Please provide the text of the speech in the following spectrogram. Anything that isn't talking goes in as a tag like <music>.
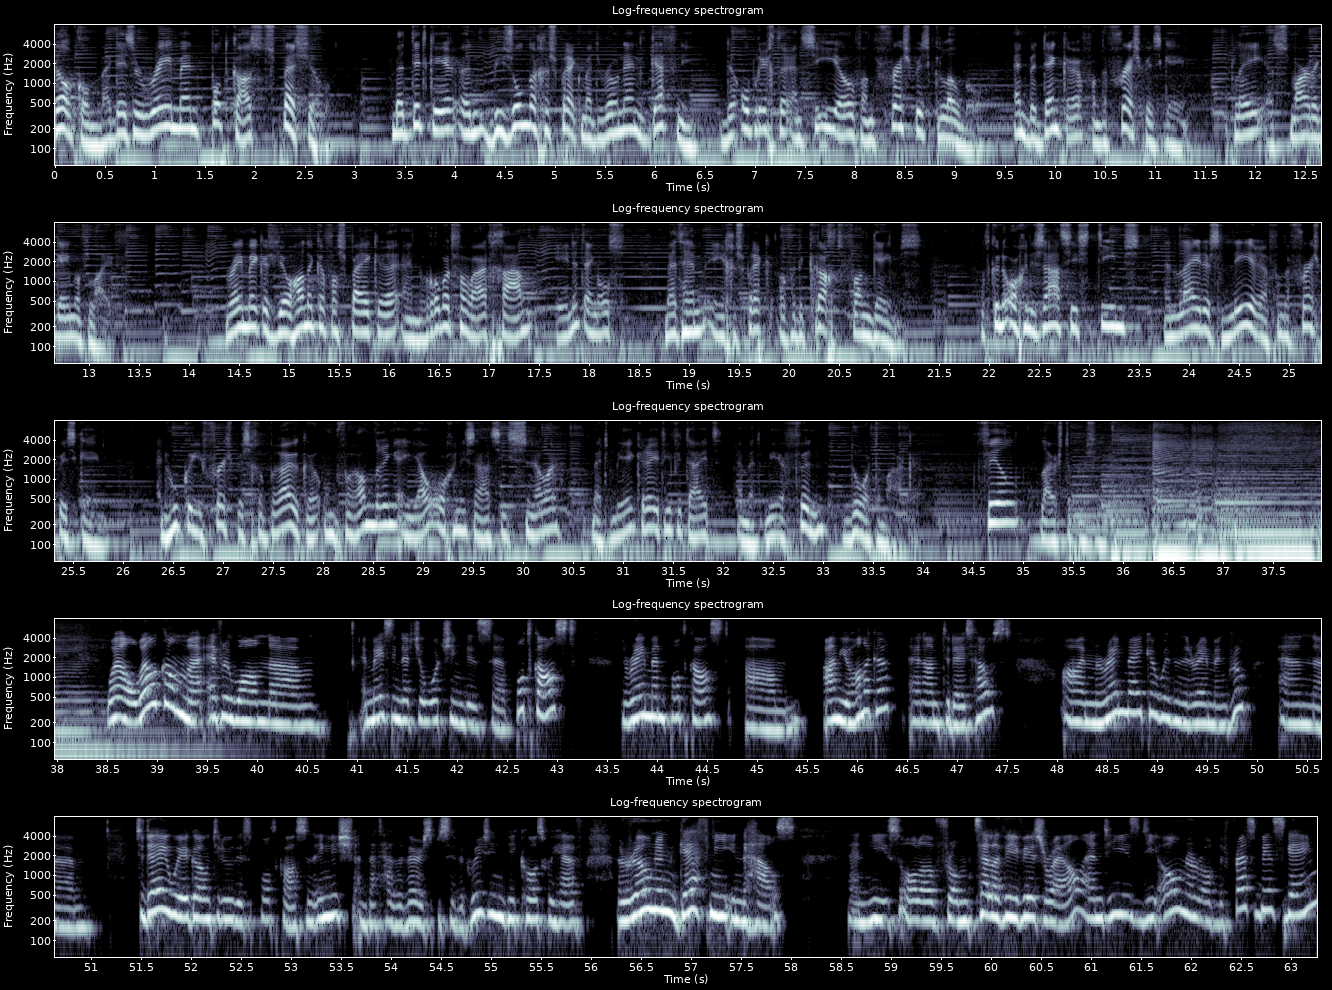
Welkom bij deze Rayman Podcast Special. Met dit keer een bijzonder gesprek met Ronan Gaffney, de oprichter en CEO van FreshBiz Global en bedenker van de FreshBiz Game, Play a Smarter Game of Life. Rainmakers Johanneke van Spijkeren en Robert van Waard gaan, in het Engels, met hem in gesprek over de kracht van games. Wat kunnen organisaties, teams en leiders leren van de FreshBiz Game? En hoe kun je FreshBiz gebruiken om veranderingen in jouw organisatie sneller, met meer creativiteit en met meer fun door te maken? Veel luisterplezier. Well, welcome uh, everyone. Um, amazing that you're watching this uh, podcast, the Rainman podcast. Um, I'm Johanneke and I'm today's host. I'm a rainmaker within the Rainman Group. And um, today we're going to do this podcast in English. And that has a very specific reason because we have Ronen Gafni in the house. And he's all of from Tel Aviv, Israel. And he is the owner of the FreshBiz game.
